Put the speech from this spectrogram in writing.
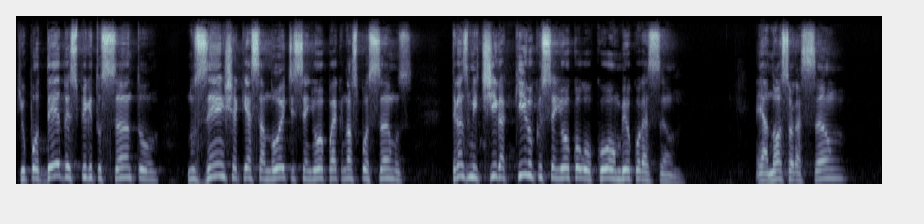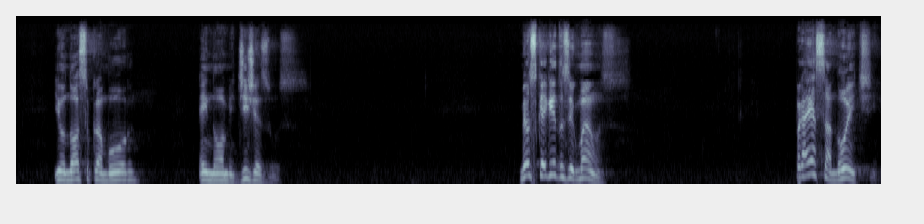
que o poder do Espírito Santo nos encha aqui essa noite, Senhor, para que nós possamos transmitir aquilo que o Senhor colocou ao meu coração. É a nossa oração e o nosso clamor em nome de Jesus. Meus queridos irmãos, para essa noite,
